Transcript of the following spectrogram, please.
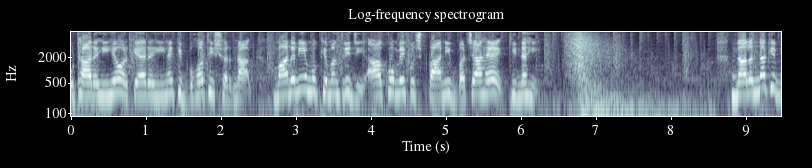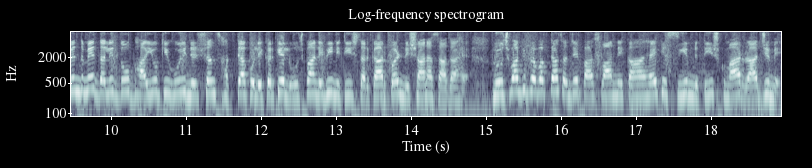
उठा रही है और कह रही है कि बहुत ही शर्मनाक। माननीय मुख्यमंत्री जी, आँखों में कुछ पानी बचा है कि नहीं? नालंदा के बिंद में दलित दो भाइयों की हुई नृशंस हत्या को लेकर के लोजपा ने भी नीतीश सरकार पर निशाना साधा है। लोजपा के प्रवक्ता संजय पासवान ने कहा है कि सीएम नीतीश कुमार राज्य में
